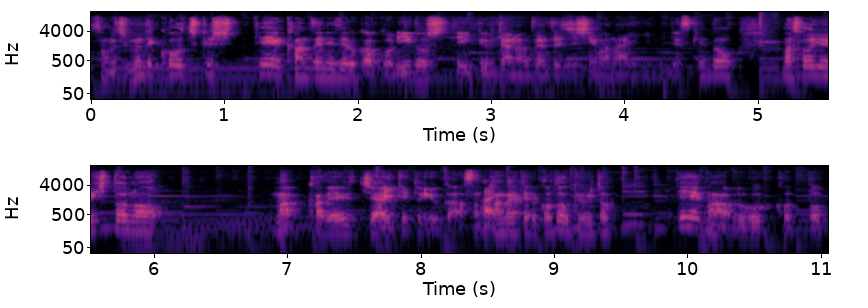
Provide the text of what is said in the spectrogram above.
その自分で構築して完全にゼロからこうリードしていくみたいなのは全然自信はないんですけど、まあそういう人のまあ壁打ち相手というか、そのはい考えてることを汲み取って、まあ動くこと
